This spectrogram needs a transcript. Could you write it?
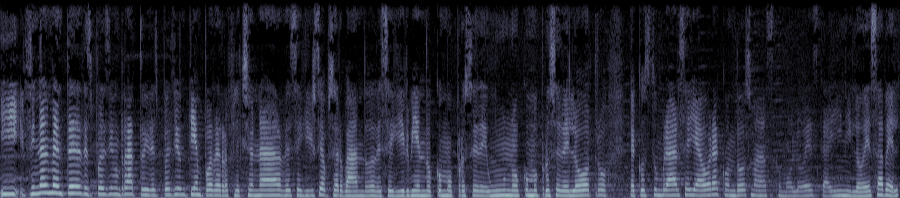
Y finalmente, después de un rato y después de un tiempo de reflexionar, de seguirse observando, de seguir viendo cómo procede uno, cómo procede el otro, de acostumbrarse y ahora con dos más, como lo es Caín y lo es Abel,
